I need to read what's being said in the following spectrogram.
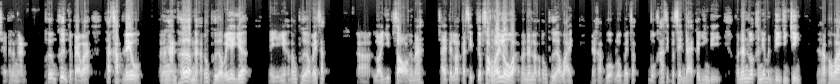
ใช้พลังงาน เพิ่มขึ้นก็แปลว่า ถ้าขับเร็วพลังงานเพิ่มนะครับ ต้องเผื่อไว้เยอะๆอย่างเงี้ยก็ต้องเผื่อไว้สักร้อยยี่สิบสองใช่ไหมใช้เป็นร้อยแปดสิบเกือบสองร้อยโลอะเพราะนั้นเราก็ต้องเผื่อไว้นะครับ บวกลบไว้สักบวกห้าสิบเปอร์เซ็นได้ก็ยิ่งดี เพราะนั้นรถคันนี้มันดีจริง ๆ นะครับ เพราะว่า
